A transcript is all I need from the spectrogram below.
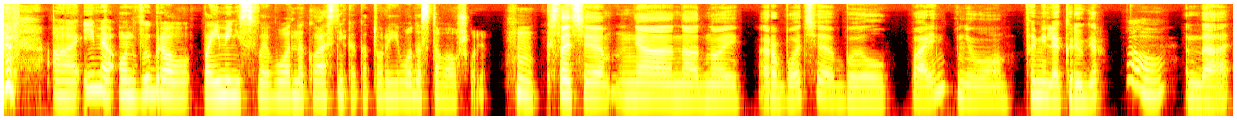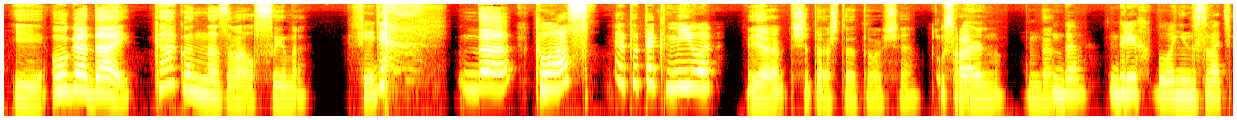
а имя он выбрал по имени своего одноклассника, который его доставал в школе. Хм. Кстати, у меня на одной работе был парень, у него фамилия Крюгер. О. Да, и угадай, как он назвал сына? Федя? Да. Класс! Это так мило. Я считаю, что это вообще Успех. правильно. Да. Да. Грех было не назвать.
